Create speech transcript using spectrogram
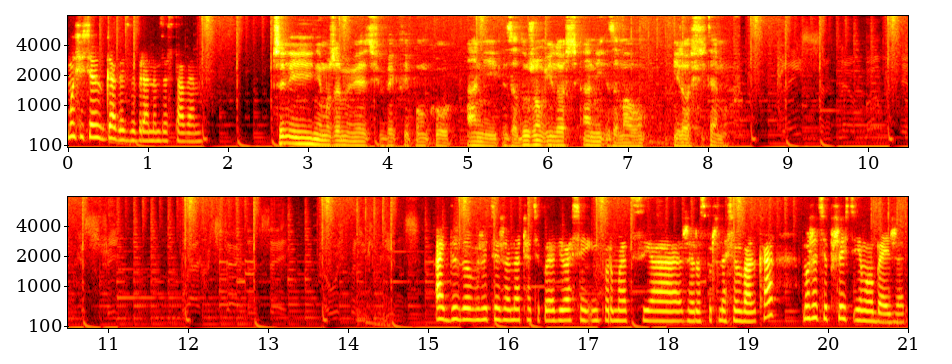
musi się zgadzać z wybranym zestawem. Czyli nie możemy mieć w ekwipunku ani za dużą ilość, ani za małą ilość temów. A gdy zauważycie, że na czacie pojawiła się informacja, że rozpoczyna się walka, możecie przyjść i ją obejrzeć.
